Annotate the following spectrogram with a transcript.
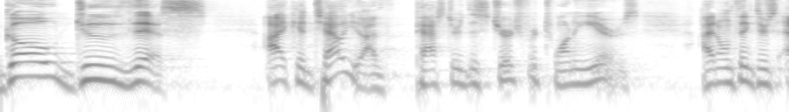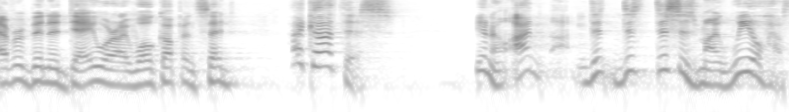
go do this. I can tell you, I've pastored this church for 20 years. I don't think there's ever been a day where I woke up and said, I got this. You know, I'm, this, this is my wheelhouse.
